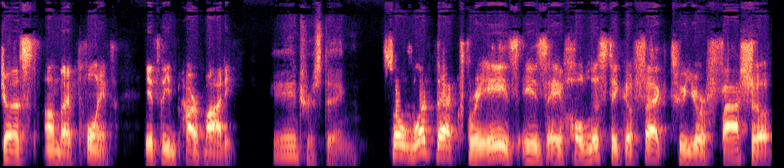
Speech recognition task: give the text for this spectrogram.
just on that point, it's the entire body. Interesting. So what that creates is a holistic effect to your fascia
